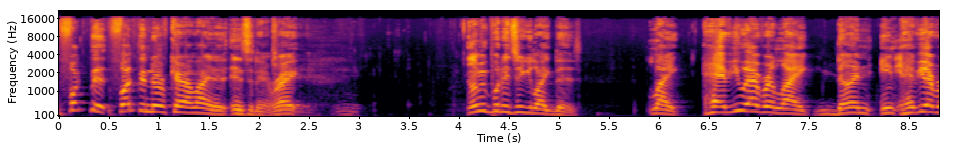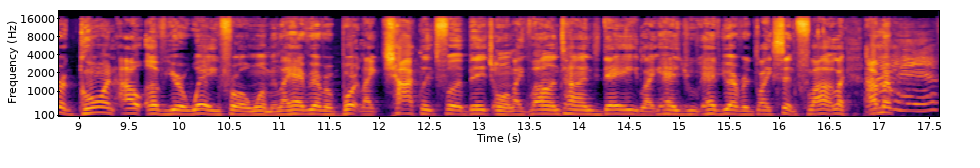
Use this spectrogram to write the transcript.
fuck the fuck the North Carolina incident, right? Let me put it to you like this: like, have you ever like done? In, have you ever gone out of your way for a woman? Like, have you ever bought like chocolates for a bitch on like Valentine's Day? Like, had you have you ever like sent flowers? Like, I remember. have.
